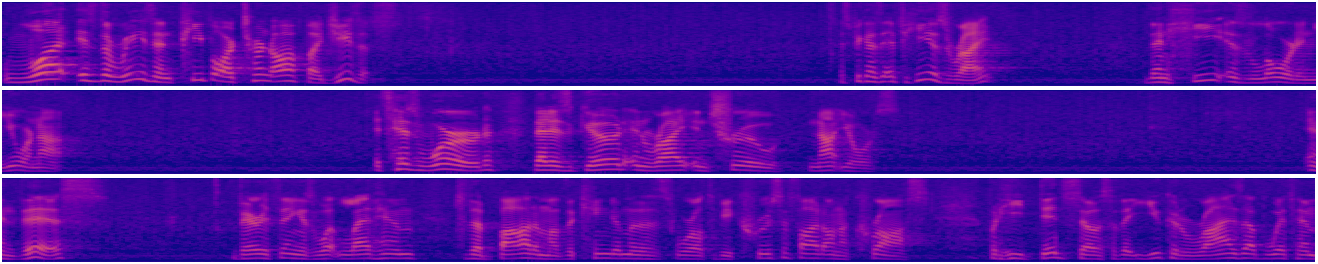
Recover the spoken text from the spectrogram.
What is the reason people are turned off by Jesus? Because if He is right, then He is Lord and you are not. It's His word that is good and right and true, not yours. And this very thing is what led him to the bottom of the kingdom of this world to be crucified on a cross. But he did so so that you could rise up with him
